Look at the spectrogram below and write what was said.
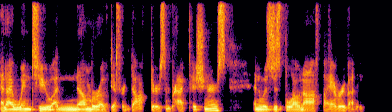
And I went to a number of different doctors and practitioners and was just blown off by everybody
